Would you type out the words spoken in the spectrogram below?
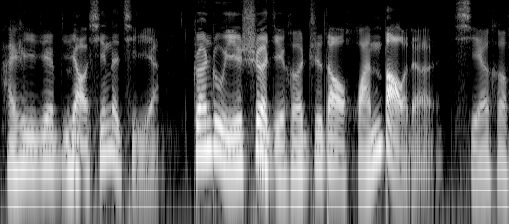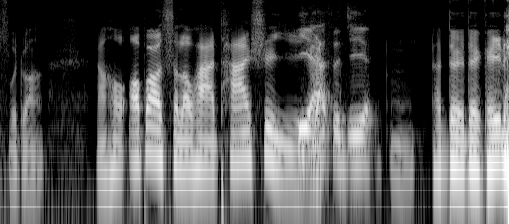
还是一些比较嗯新的企业，专注于设计和制造环保的鞋和服装。然后 All Boss 的话，它是以 ESG 嗯啊，对对，可以的。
